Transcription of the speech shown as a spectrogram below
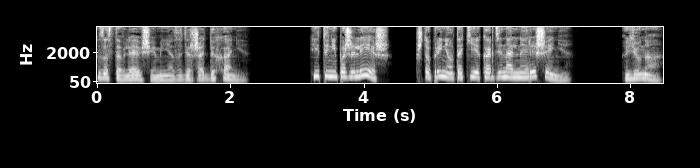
заставляющее меня задержать дыхание. «И ты не пожалеешь, что принял такие кардинальные решения. Юна,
